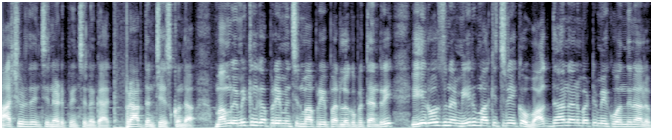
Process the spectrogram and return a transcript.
ఆశీర్వదించి నడిపించునుగా ప్రార్థన చేసుకుందాం. మమ్మల్ని మిక్కిలుగా ప్రేమించిన మా ప్రియ పరలోకపు తండ్రి ఈ రోజున మీరు మాకు ఇచ్చిన యొక్క వాగ్దానాన్ని బట్టి మీకు వందినాలు.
